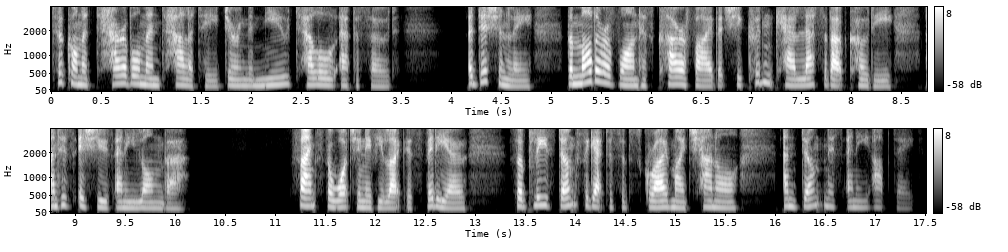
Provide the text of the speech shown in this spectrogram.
took on a terrible mentality during the new Tell All episode. Additionally, the mother of one has clarified that she couldn't care less about Kody and his issues any longer. Thanks for watching if you like this video, so please don't forget to subscribe my channel and don't miss any update.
